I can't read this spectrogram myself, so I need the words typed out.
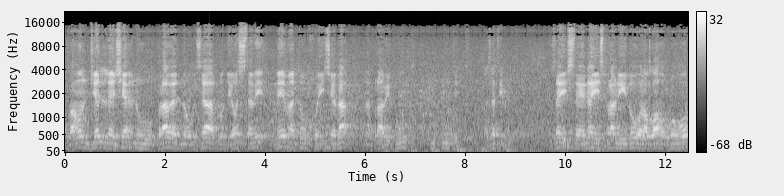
Koga on djelle še'nuhu pravedno u zabludi ostavi, nema tog koji će ga napravi put uputiti. A zatim, zaista je najispravniji govor Allahov govor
